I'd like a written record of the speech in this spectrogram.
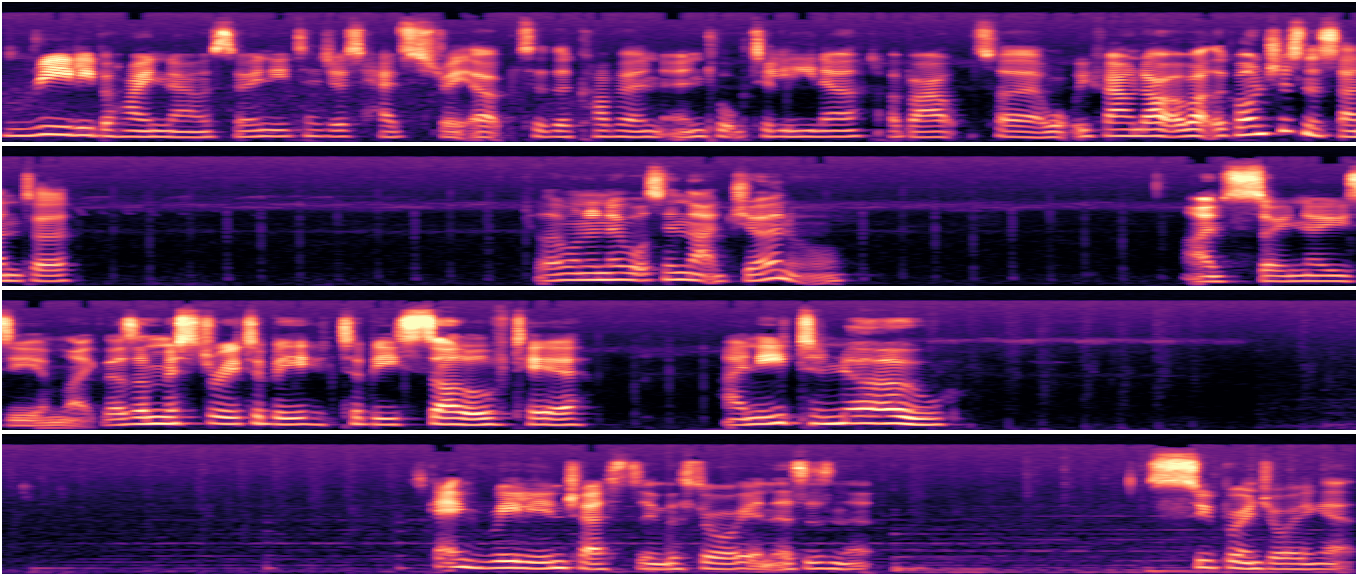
really behind now, so I need to just head straight up to the coven and talk to Lena about uh, what we found out about the Consciousness Center. I want to know what's in that journal. I'm so nosy. I'm like, there's a mystery to be to be solved here. I need to know. It's getting really interesting, the story in this, isn't it? Super enjoying it.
